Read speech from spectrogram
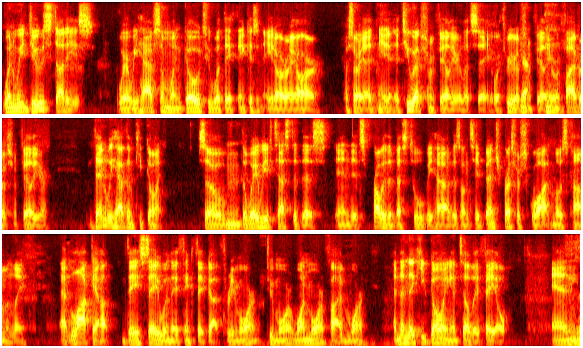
when we do studies where we have someone go to what they think is an eight RIR, oh, sorry, a, a two reps from failure, let's say, or three reps Yeah. from failure, or five reps from failure, then we have them keep going. So Mm. the way we've tested this, and it's probably the best tool we have, is on say bench press or squat most commonly. At lockout, they say when they think they've got three more, two more, one more, five more, and then they keep going until they fail. And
